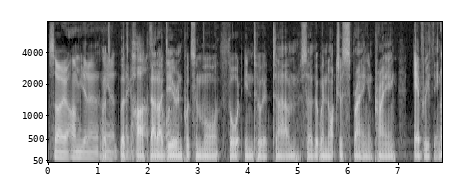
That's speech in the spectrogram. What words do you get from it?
So I'm gonna. I'm Let's gonna let's park that idea one. and put some more thought into it, um, so that we're not just spraying and praying everything.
